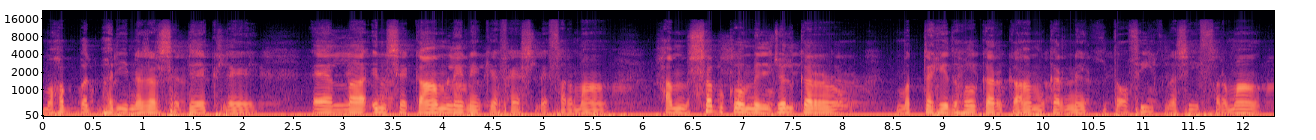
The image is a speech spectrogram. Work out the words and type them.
मोहब्बत भरी नज़र से देख ले। ए अल्लाह, इनसे काम लेने के फ़ैसले फरमा। हम सबको मिलजुल कर मुतहद होकर काम करने की तोफ़ी नसीब फरमा।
